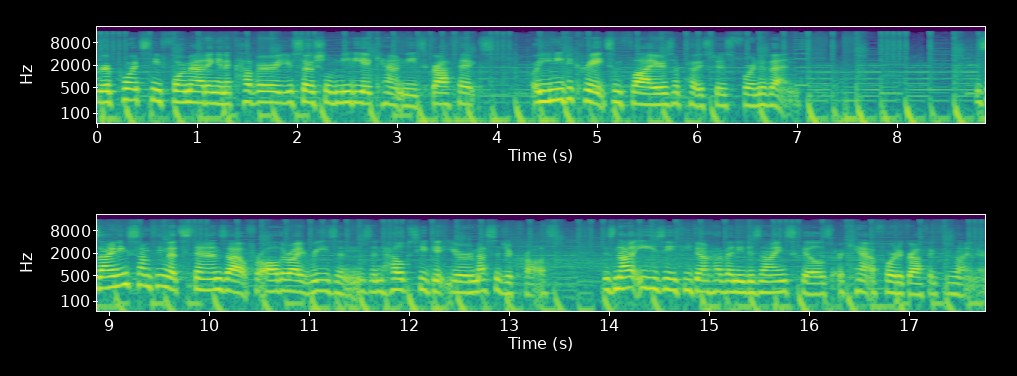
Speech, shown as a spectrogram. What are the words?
Your reports need formatting in a cover, your social media account needs graphics, or you need to create some flyers or posters for an event. Designing something that stands out for all the right reasons and helps you get your message across is not easy if you don't have any design skills or can't afford a graphic designer.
